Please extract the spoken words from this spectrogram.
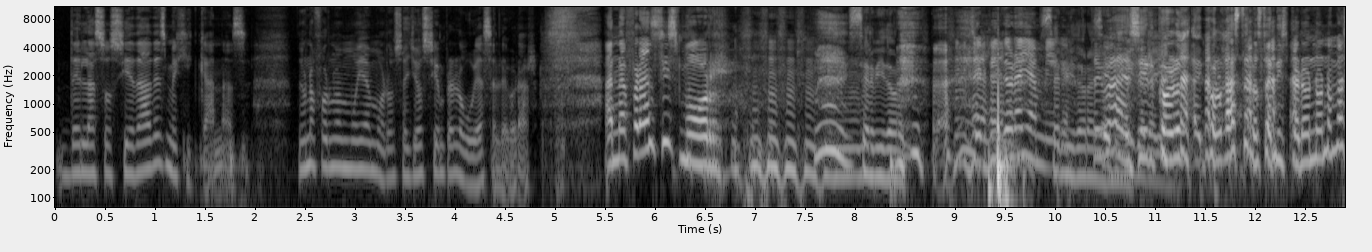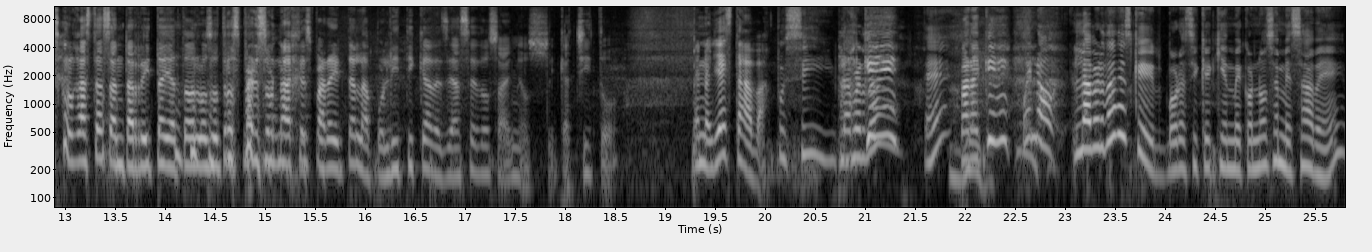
de las sociedades mexicanas de una forma muy amorosa. Yo siempre lo voy a celebrar. Ana Francis Moore. Servidora. Servidora y amiga. Servidora. Te iba a decir, col- colgaste los tenis, pero no, nomás colgaste a Santa Rita y a todos los otros personajes para irte a la política desde hace dos años y cachito. Bueno, ya estaba. Pues sí, la ¿Para verdad. qué? ¿eh? ¿Para qué? Bueno, la verdad es que ahora sí que quien me conoce me sabe. ¿eh?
